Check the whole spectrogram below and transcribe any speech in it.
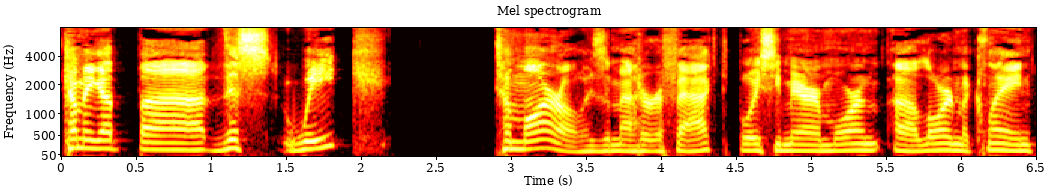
Coming up uh, this week, tomorrow, as a matter of fact, Boise Mayor Lauren, uh, Lauren McLean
